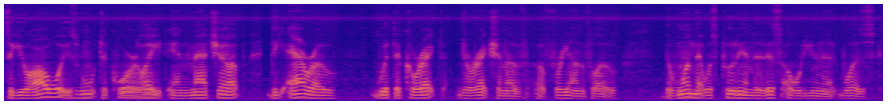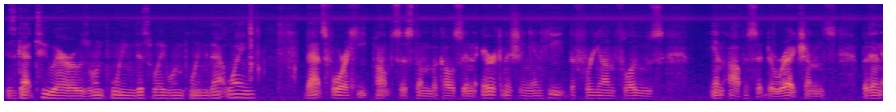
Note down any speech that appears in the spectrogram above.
So you always want to correlate and match up the arrow with the correct direction of, of freon flow. The one that was put into this old unit was, it's got two arrows, one pointing this way, one pointing that way. That's for a heat pump system because in air conditioning and heat, the freon flows in opposite directions. But in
